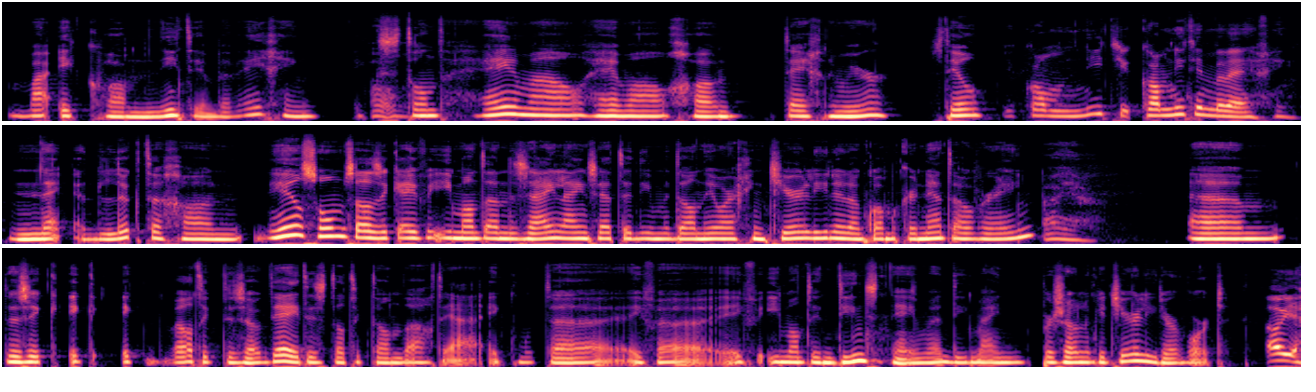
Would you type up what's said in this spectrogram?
maar ik kwam niet in beweging. Ik oh. stond helemaal, helemaal gewoon tegen de muur. Stil. Je kwam, niet, je kwam niet in beweging? Nee, het lukte gewoon. Heel soms als ik even iemand aan de zijlijn zette die me dan heel erg ging cheerleaden, dan kwam ik er net overheen. Oh ja. Ehm, dus ik, ik, ik, wat ik dus ook deed, is dat ik dan dacht, ja, ik moet uh, even, even iemand in dienst nemen die mijn persoonlijke cheerleader wordt. Oh ja.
